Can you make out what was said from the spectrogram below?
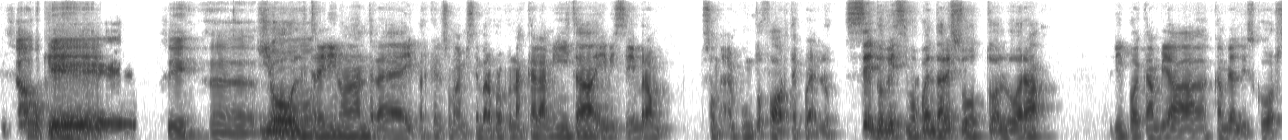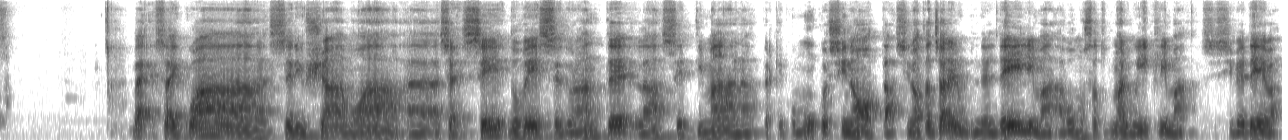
Diciamo che, che sì, eh, io sono... oltre lì non andrei perché insomma mi sembra proprio una calamita e mi sembra un, insomma è un punto forte quello. Se dovessimo poi andare sotto, allora lì poi cambia, cambia il discorso. Beh, sai, qua se riusciamo a, eh, cioè se dovesse durante la settimana, perché comunque si nota, si nota già nel, nel daily, ma avevo mostrato prima il weekly, ma si, si vedeva,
